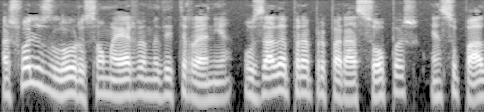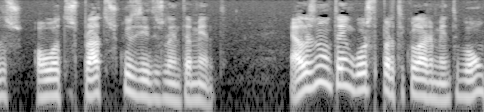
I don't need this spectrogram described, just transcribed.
As folhas de louro são uma erva mediterrânea usada para preparar sopas, ensopados ou outros pratos cozidos lentamente. Elas não têm um gosto particularmente bom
